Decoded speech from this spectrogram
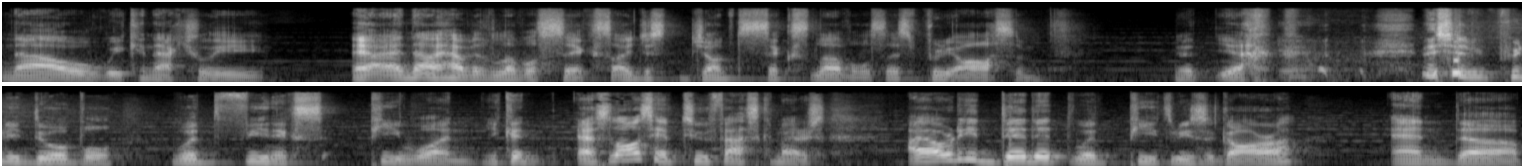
now we can actually. Yeah, I now I have it at level six, so I just jumped six levels. That's pretty awesome. But yeah, Yeah. this should be pretty doable with Fenix P1. You can, as long as you have two fast commanders. I already did it with P3 Zagara and uh,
